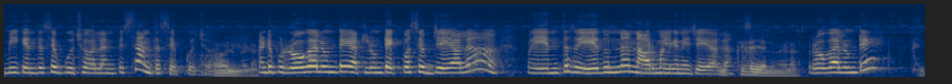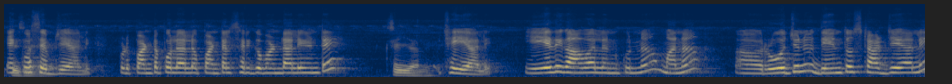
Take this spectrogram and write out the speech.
మీకు ఎంతసేపు కూర్చోవాలనిపిస్తే అంతసేపు కూర్చోవాలి. అంటే ఇప్పుడు రోగాలు ఉంటే అట్లుంటే ఎక్కువసేపు చేయాలా? ఎంత ఏదున్నా నార్మల్గానే చేయాలా? చేయాలి మేడం. రోగాలు ఉంటే ఎక్కువసేపు చేయాలి. ఇప్పుడు పంట పొలాల్లో పంటలు సరిగ్గా పండాలి అంటే చేయాలి. చేయాలి. ఏది కావాలనుకున్నా మన రోజును దేంతో స్టార్ట్ చేయాలి?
